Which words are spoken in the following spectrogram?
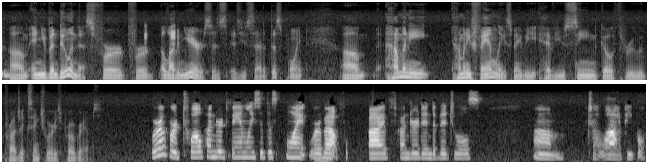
mm-hmm. um, and you've been doing this for for 11 years as, as you said at this point um, how many how many families maybe have you seen go through Project Sanctuary's programs? We're over 1,200 families at this point. We're mm-hmm. about 500 individuals, um, are a lot of people.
